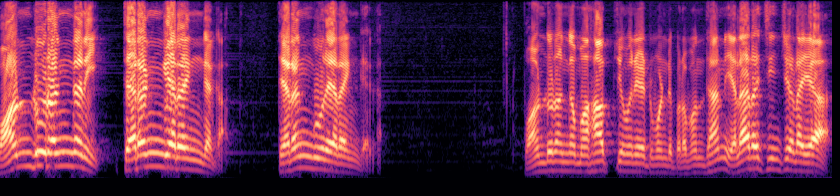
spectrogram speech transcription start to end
పాండురంగని తెరంగెరంగగా తెరంగునెరంగగా పాండురంగ మహాత్మ్యం అనేటువంటి ప్రబంధాన్ని ఎలా రచించాడయ్యా?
